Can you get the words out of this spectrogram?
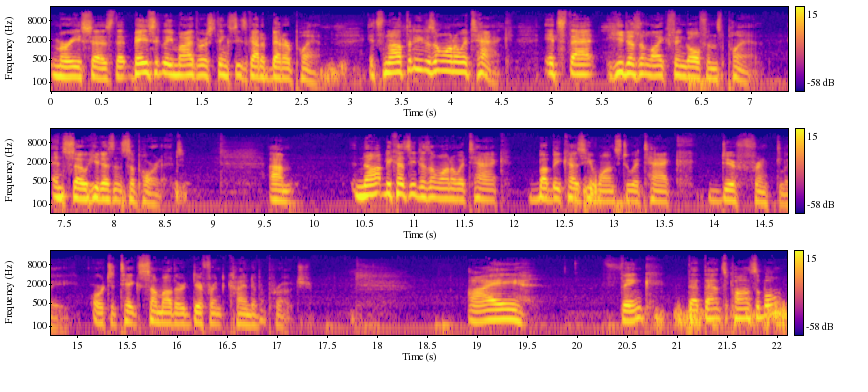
Marie says that basically Maedhros thinks he's got a better plan. It's not that he doesn't want to attack, it's that he doesn't like Fingolfin's plan, and so he doesn't support it. Um, not because he doesn't want to attack, but because he wants to attack differently or to take some other different kind of approach. I think that that's possible.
